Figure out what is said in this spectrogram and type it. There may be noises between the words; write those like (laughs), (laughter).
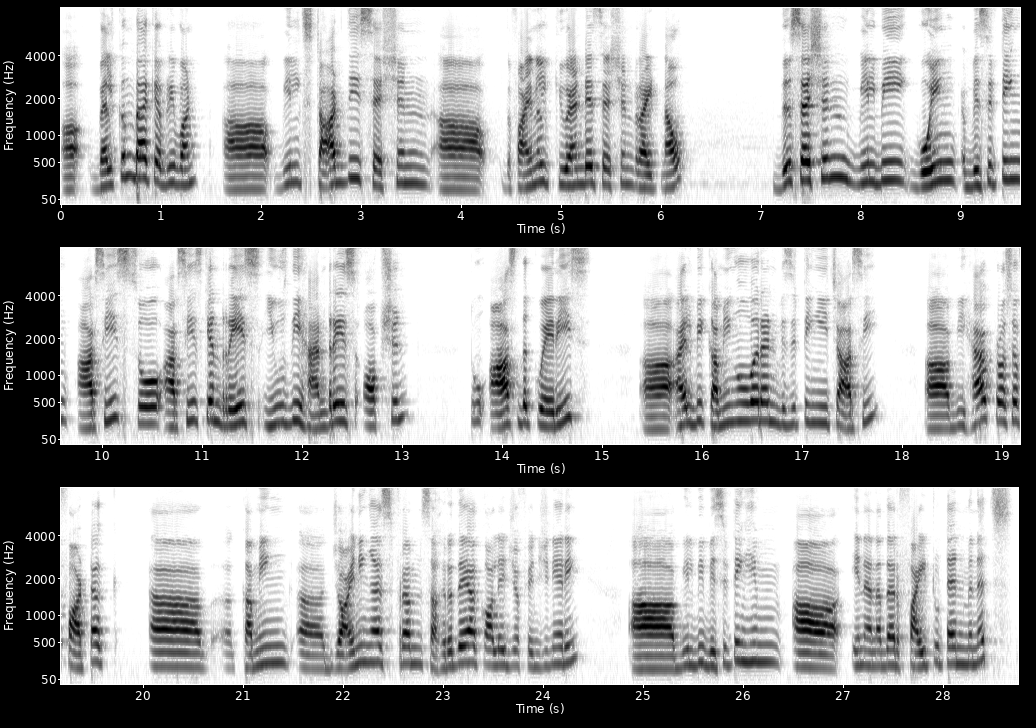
Uh, welcome back everyone. Uh, we'll start the session, uh, the final Q&A session right now. This session will be going visiting RCs. So RCs can raise, use the hand raise option to ask the queries. Uh, I'll be coming over and visiting each RC. Uh, we have Professor Phatak uh, coming, joining us from Sahrdaya College of Engineering. We'll be visiting him in another 5 to 10 minutes.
